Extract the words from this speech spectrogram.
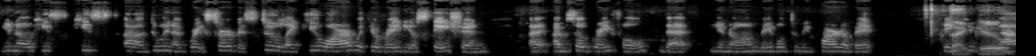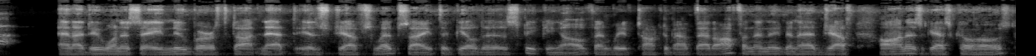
you know, he's he's uh, doing a great service too, like you are with your radio station. I, I'm so grateful that you know I'm able to be part of it. Thank, Thank you. you. And I do want to say newbirth.net is Jeff's website that Gilda is speaking of. And we've talked about that often and even had Jeff on as guest co host.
